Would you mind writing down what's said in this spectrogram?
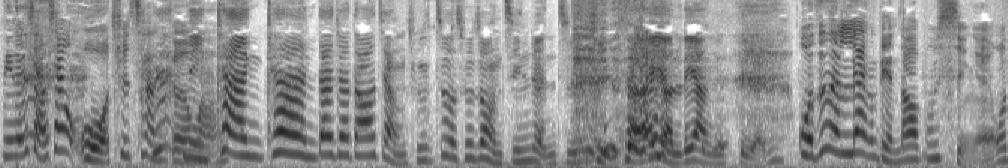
你能想象我去唱歌吗？你看看，大家都要讲出做出这种惊人之举才会有亮点。我真的亮点到不行哎，我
